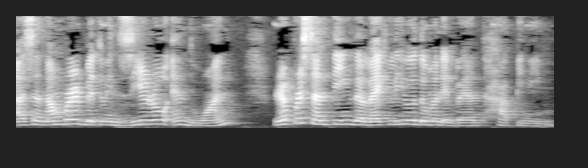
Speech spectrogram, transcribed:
as a number between 0 and 1, representing the likelihood of an event happening.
